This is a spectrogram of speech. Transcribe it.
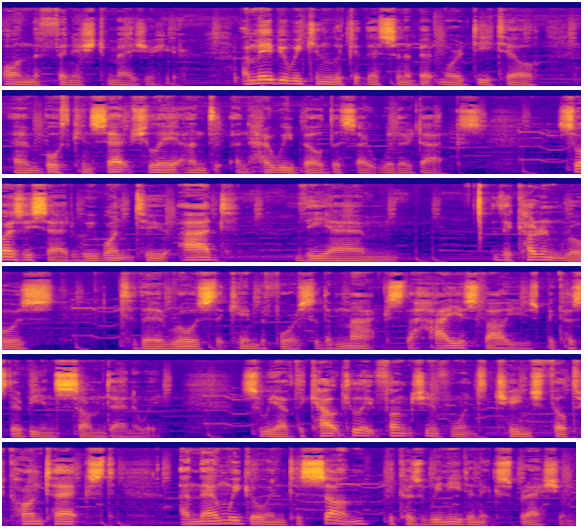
on the finished measure here. And maybe we can look at this in a bit more detail, um, both conceptually and, and how we build this out with our DAX. So as we said, we want to add the, um, the current rows to the rows that came before. So the max, the highest values, because they're being summed anyway. So we have the calculate function if we want to change filter context. And then we go into sum because we need an expression.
